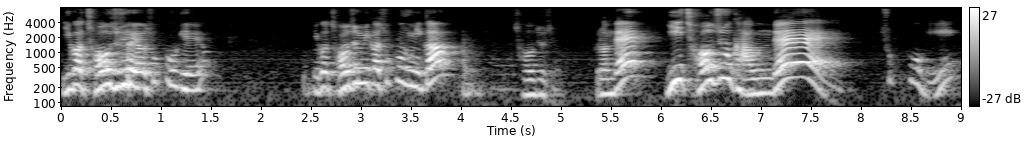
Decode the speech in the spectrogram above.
이거 저주예요, 축복이에요? 이거 저주입니까, 축복입니까? 저주죠. 그런데 이 저주 가운데 축복이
